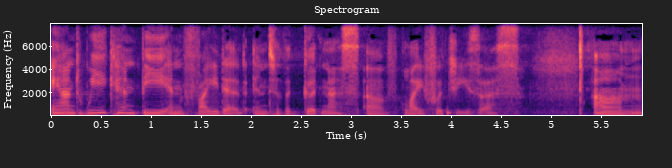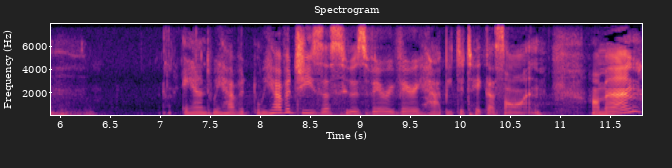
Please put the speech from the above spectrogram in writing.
and we can be invited into the goodness of life with Jesus. Um, and we have a, we have a Jesus who is very, very happy to take us on. Amen.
